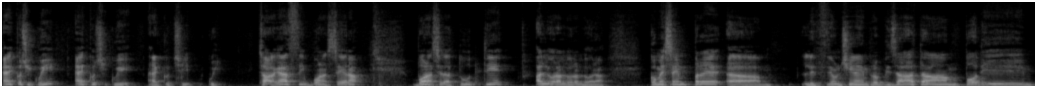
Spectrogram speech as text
Eccoci qui, eccoci qui, eccoci qui. Ciao ragazzi, buonasera, buonasera a tutti. Allora, allora, allora, come sempre, uh, lezioncina improvvisata, un po' di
